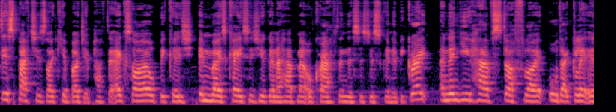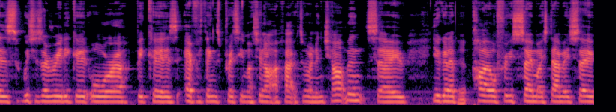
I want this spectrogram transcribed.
dispatches like your budget Path to Exile, because in most cases you're going to have Metalcraft and this is just going to be great. And then you have stuff like All That Glitters, which is a really good aura because everything's pretty much an artifact or an enchantment. So you're going to pile through so much damage. So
